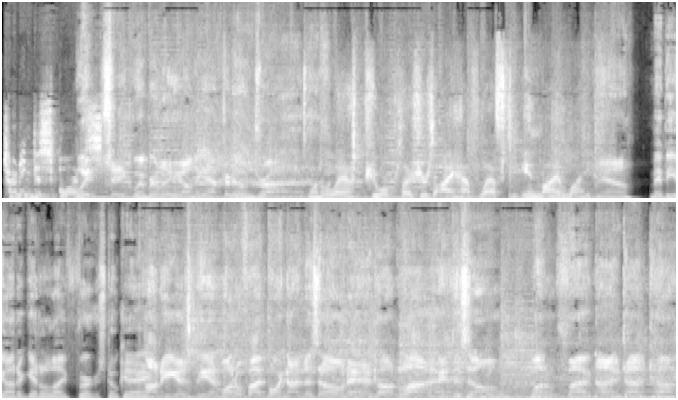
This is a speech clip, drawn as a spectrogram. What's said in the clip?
Turning to sports. With Jake Wimberly on the afternoon drive. One of the last pure pleasures I have left in my life. Yeah, maybe you ought to get a life first, okay? On ESPN 105.9 The Zone and online at The Zone 1059.com.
